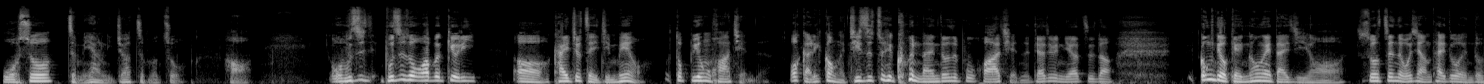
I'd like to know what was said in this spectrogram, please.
我说怎么样，你就要怎么做。好，我不是不是说我不叫你哦，开就这已经没有，都不用花钱的。我跟你讲，其实最困难都是不花钱的，但就你要知道。公掉健康的代志哦，说真的，我想太多人都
